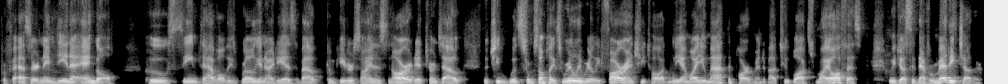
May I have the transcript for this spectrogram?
professor named Deena Engel, who seemed to have all these brilliant ideas about computer science and art. It turns out that she was from someplace really, really far, and she taught in the NYU math department about two blocks from my office. We just had never met each other.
